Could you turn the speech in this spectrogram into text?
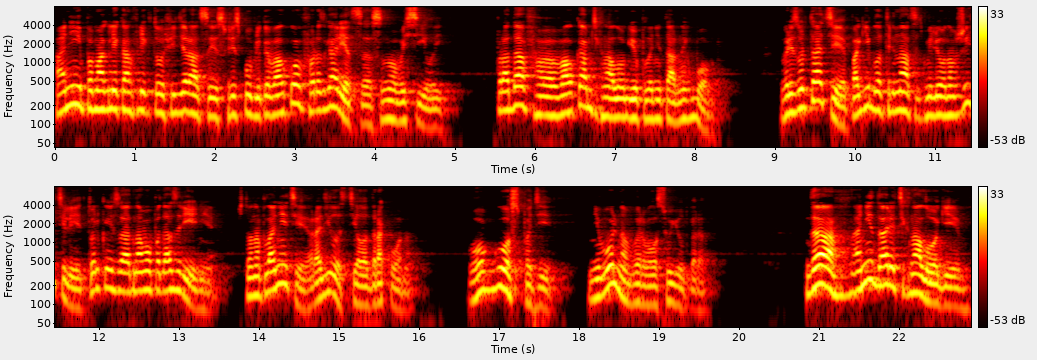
они помогли конфликту Федерации с Республикой Волков разгореться с новой силой, продав волкам технологию планетарных бомб. В результате погибло 13 миллионов жителей только из-за одного подозрения, что на планете родилось тело дракона. «О, Господи!» – невольно вырвалось у Ютгара. «Да, они дарят технологии,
